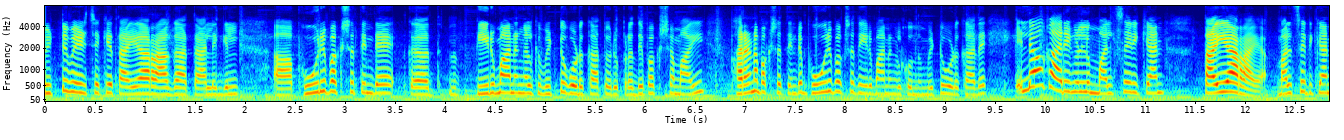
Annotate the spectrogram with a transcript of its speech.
വിട്ടുവീഴ്ചയ്ക്ക് തയ്യാറാകാത്ത അല്ലെങ്കിൽ ഭൂരിപക്ഷത്തിന്റെ തീരുമാനങ്ങൾക്ക് വിട്ടുകൊടുക്കാത്ത ഒരു പ്രതിപക്ഷമായി ഭരണപക്ഷത്തിന്റെ ഭൂരിപക്ഷ തീരുമാനങ്ങൾക്കൊന്നും വിട്ടുകൊടുക്കാതെ എല്ലാ കാര്യങ്ങളിലും മത്സരിക്കാൻ തയ്യാറായ മത്സരിക്കാൻ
